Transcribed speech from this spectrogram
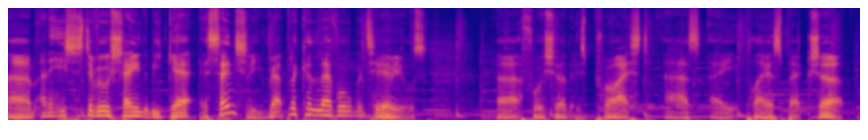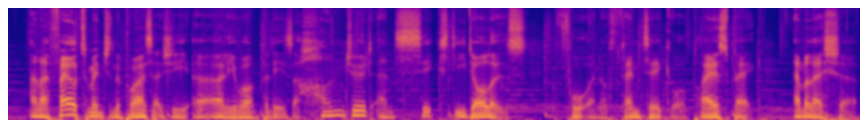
Um, and it's just a real shame that we get essentially replica level materials uh, for a shirt that is priced as a player spec shirt. And I failed to mention the price actually uh, earlier on, but it is $160 for an authentic or player spec MLS shirt.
